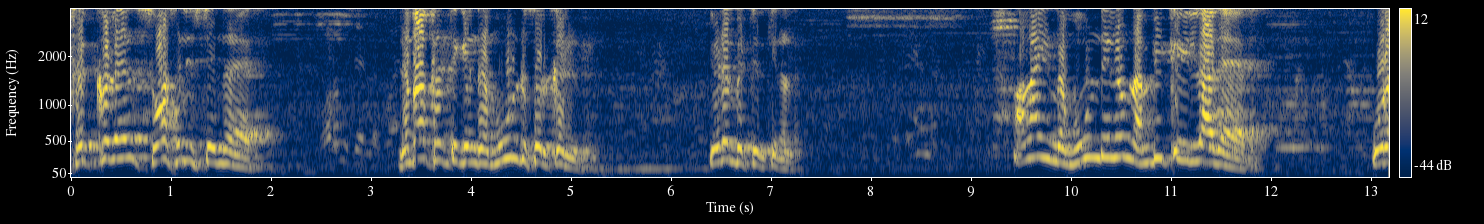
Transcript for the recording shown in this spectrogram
செக்குலர் சோசலிஸ்ட் என்ற டெமோக்ராட்டிக் என்ற மூன்று சொற்கள் இடம்பெற்றிருக்கின்றன. ஆனா இந்த மூன்றிலும் நம்பிக்கை இல்லாத ஒரு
